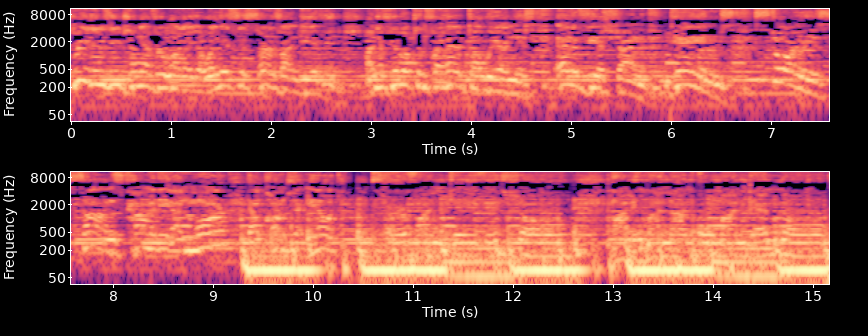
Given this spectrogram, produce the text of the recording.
Greetings each and every one of you. Well, this is Servant David. And if you're looking for health awareness, elevation, games, stories, songs, comedy, and more, then come check me out. Servant David Show. Holly man and woman, them know.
